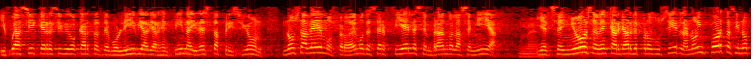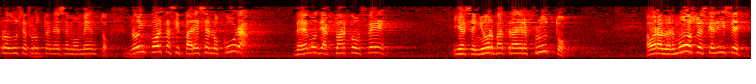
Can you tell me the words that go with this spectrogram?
Y fue así que he recibido cartas de Bolivia, de Argentina y de esta prisión. No sabemos, pero debemos de ser fieles sembrando la semilla. Y el Señor se va a encargar de producirla. No importa si no produce fruto en ese momento. No importa si parece locura. Debemos de actuar con fe. y el Señor va a traer fruto. Ahora, lo hermoso es que dice,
